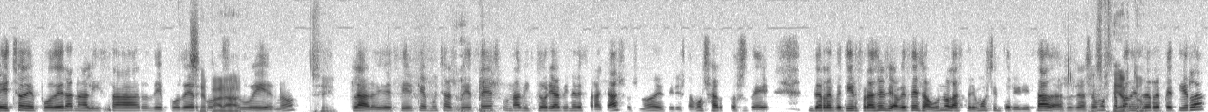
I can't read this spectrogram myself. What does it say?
hecho de poder analizar, de poder construir, ¿no? Sí. Claro, y decir que muchas veces una victoria viene de fracasos, ¿no? Es decir, estamos hartos de, repetir frases y a veces aún no las tenemos interiorizadas. O sea, somos capaces de repetirla,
